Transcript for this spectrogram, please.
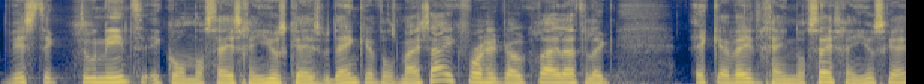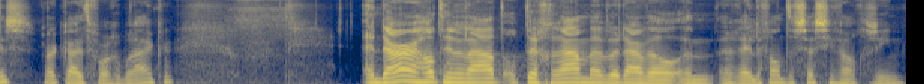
wist ik toen niet. Ik kon nog steeds geen use case bedenken. Volgens mij zei ik vorige keer ook vrij letterlijk... ik eh, weet geen, nog steeds geen use case. Waar kan je het voor gebruiken? En daar had inderdaad, op Telegramma hebben we daar wel een, een relevante sessie van gezien.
